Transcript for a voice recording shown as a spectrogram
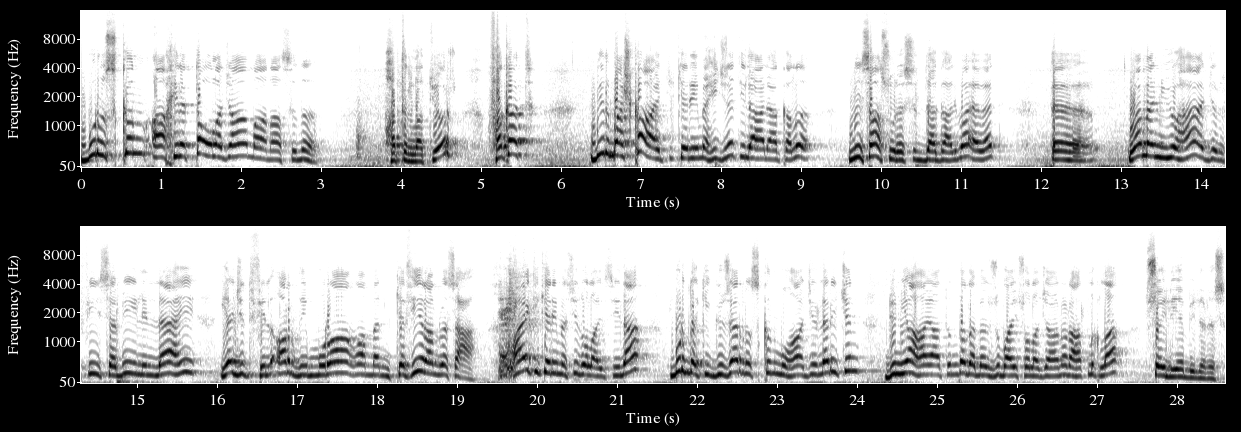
bu rızkın ahirette olacağı manasını hatırlatıyor. Fakat bir başka ayet-i kerime hicret ile alakalı Nisa suresinde galiba evet وَمَنْ يُهَاجِرْ ف۪ي سَب۪يلِ اللّٰهِ يَجِدْ فِي الْأَرْضِ مُرَاغَمًا كَثِيرًا وَسَعًا Ayet-i kerimesi dolayısıyla buradaki güzel rızkın muhacirler için dünya hayatında da mevzu bahis olacağını rahatlıkla söyleyebiliriz.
